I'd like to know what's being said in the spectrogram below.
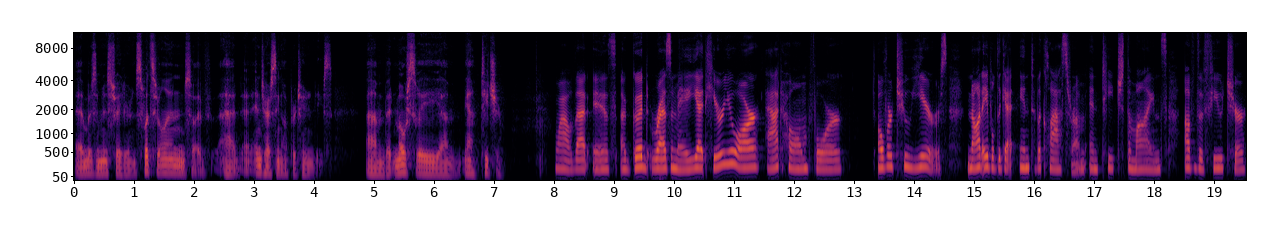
and was administrator in Switzerland. So I've had uh, interesting opportunities, um, but mostly, um, yeah, teacher. Wow, that is a good resume. Yet here you are at home for over two years, not able to get into the classroom and teach the minds of the future.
